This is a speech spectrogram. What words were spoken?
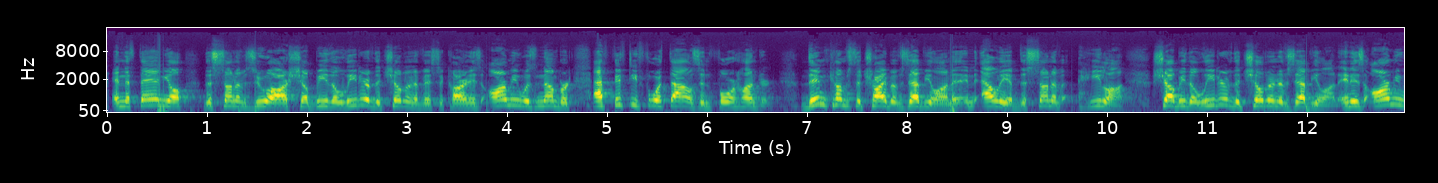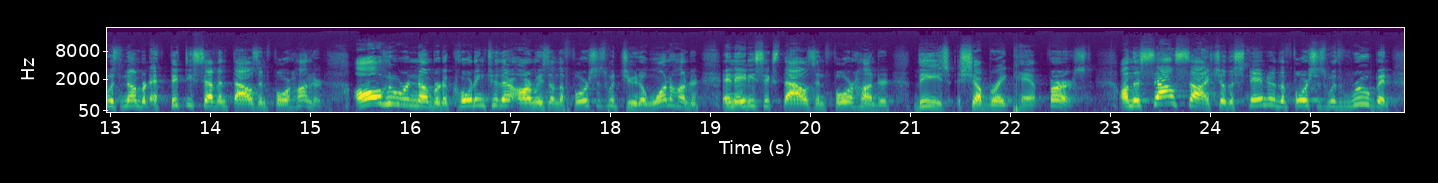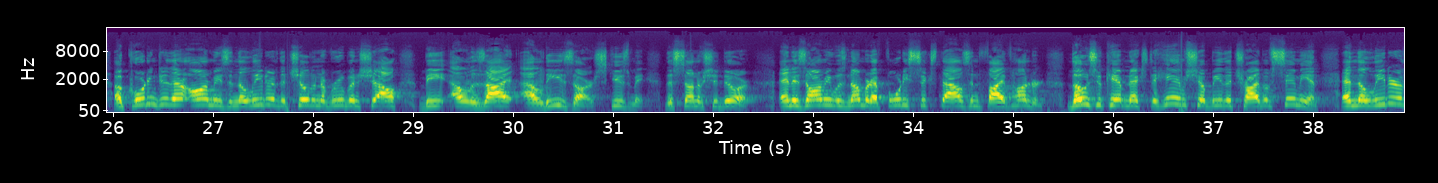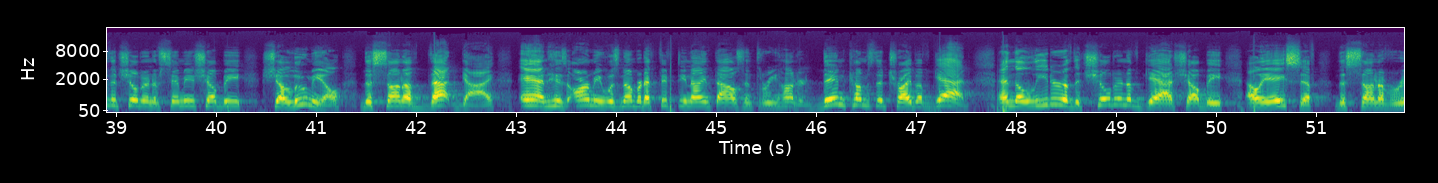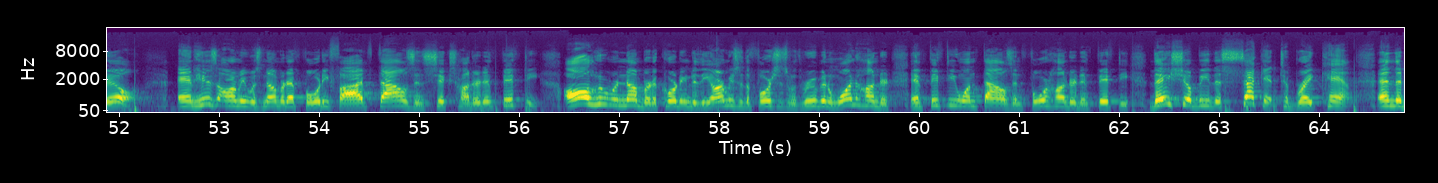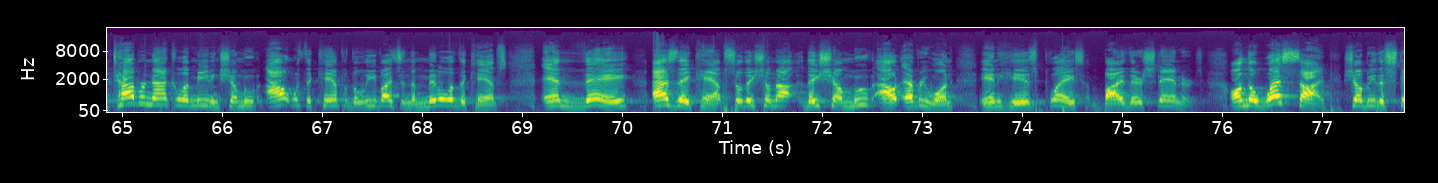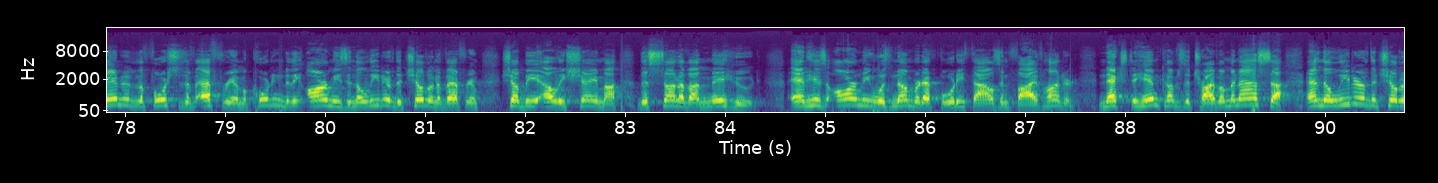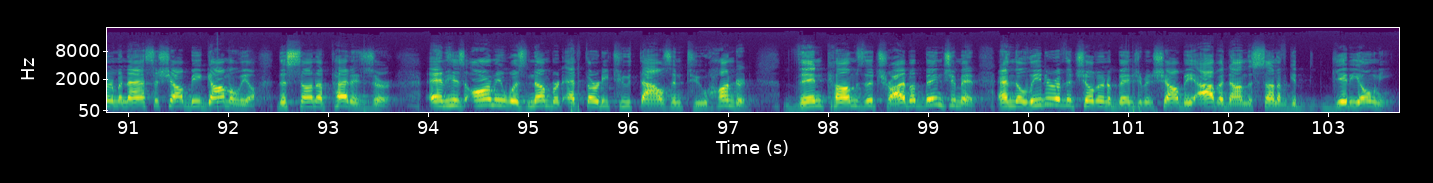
and Nathaniel, the son of Zuar, shall be the leader of the children of Issachar, and his army was numbered at 54,400. Then comes the tribe of Zebulun, and Eliab, the son of Helon, shall be the leader of the children of Zebulun, and his army was numbered at 57,400. All who were numbered according to their armies on the forces with Judah, 186,400. These shall break camp first. On the south side shall the standard of the forces with Reuben, according to their armies, and the leader of the children of Reuben shall be Eleazar, excuse me, the son of Shedeur. And his army was numbered at 46,500. Those who camp next to him shall be the tribe of Simeon. And the leader of the children of Simeon shall be Shelumiel, the son of that guy. And his army was numbered at 59,300. Then comes the tribe of Gad. And the leader of the children of Gad shall be Eliasaph, the son of Reuel and his army was numbered at 45,650. All who were numbered according to the armies of the forces with Reuben, 151,450. They shall be the second to break camp. And the tabernacle of meeting shall move out with the camp of the Levites in the middle of the camps, and they, as they camp, so they shall not they shall move out everyone in his place by their standards. On the west side shall be the standard of the forces of Ephraim, according to the armies, and the leader of the children of Ephraim shall be Elishama, the son of Ammihud. And his army was numbered at 40,500. Next to him comes the tribe of Manasseh, and the leader of the children of Manasseh shall be Gamaliel, the son of Pedahzur. And his army was numbered at 32,200. Then comes the tribe of Benjamin, and the leader of the children of Benjamin shall be Abidan, the son of Gideoni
